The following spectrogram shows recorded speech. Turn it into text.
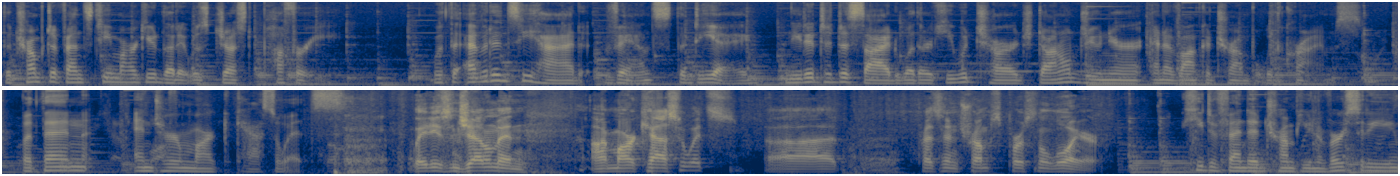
The Trump defense team argued that it was just puffery, with the evidence he had, Vance, the DA, needed to decide whether he would charge Donald Jr. and Ivanka Trump with crimes. But then enter Marc Kasowitz. Ladies and gentlemen, I'm Marc Kasowitz, uh, President Trump's personal lawyer. He defended Trump University.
